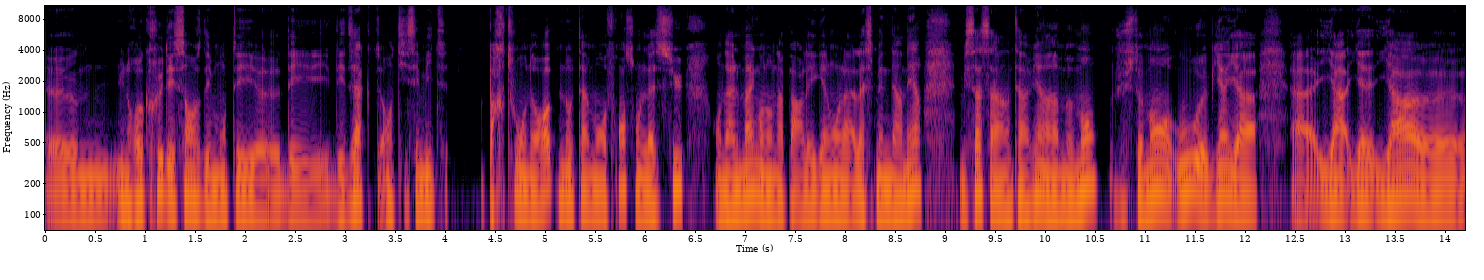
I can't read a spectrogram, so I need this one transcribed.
une recrudescence des montées des actes antisémites partout en Europe, notamment en France. On l'a su en Allemagne, on en a parlé également la, semaine dernière. Mais ça, ça intervient à un moment justement où eh bien euh, il y a, il y a, il y a euh,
